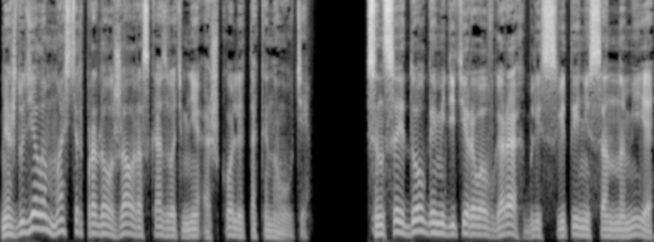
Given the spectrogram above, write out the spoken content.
Между делом мастер продолжал рассказывать мне о школе Такеноути. Сенсей долго медитировал в горах близ святыни Санномия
